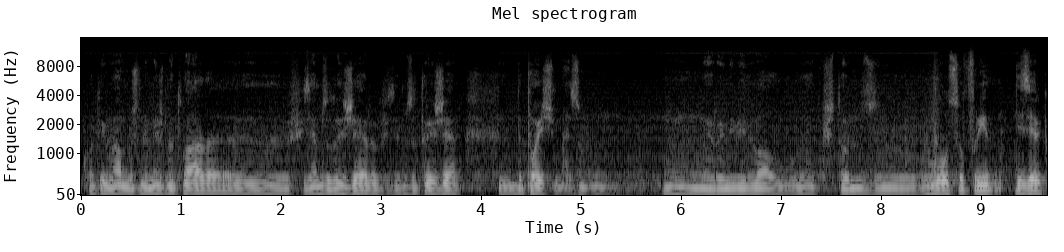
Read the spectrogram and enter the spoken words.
continuámos na mesma toada, uh, fizemos o 2-0, fizemos o 3-0. Depois, mais um, um erro individual, uh, custou-nos o, o gol sofrido. Dizer que,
